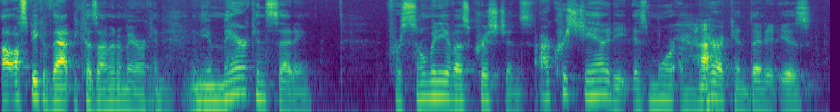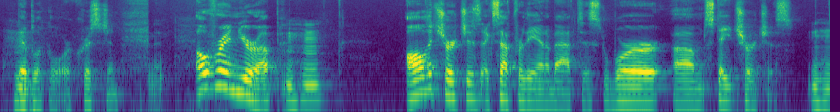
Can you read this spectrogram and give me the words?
I'll I'll speak of that because I'm an American. Mm-hmm. In the American setting, for so many of us Christians, our Christianity is more American than it is Hmm. biblical or Christian. Over in Europe, Mm-hmm. all the churches except for the Anabaptist were um, state churches. Mm-hmm.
